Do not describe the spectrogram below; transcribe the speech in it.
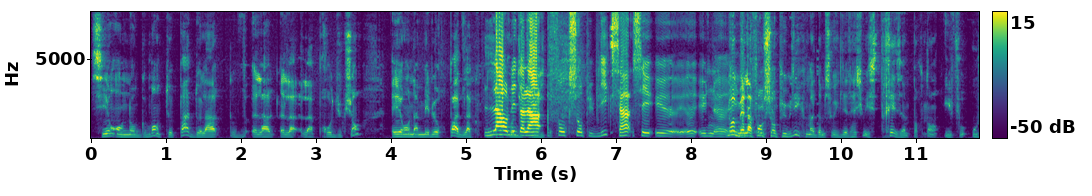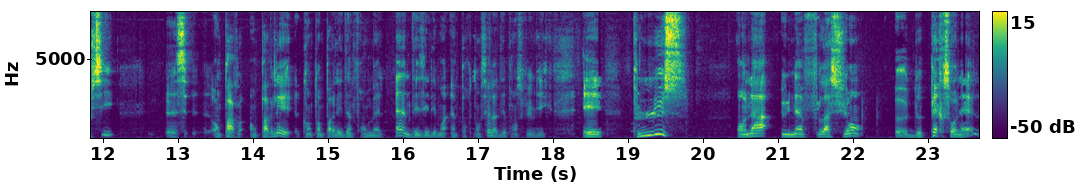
si on n'augmente pas de la, la, la, production et on n'améliore pas de la Là, on est dans la fonction publique, ça, c'est euh, une... Non, mais la fonction publique, Madame Souhid c'est très important. Il faut aussi... Euh, on, on, parlait, quand on parlait d'informel, un des éléments importants, c'est la mm. dépense publique. Et plus on a une inflation euh, de personnel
